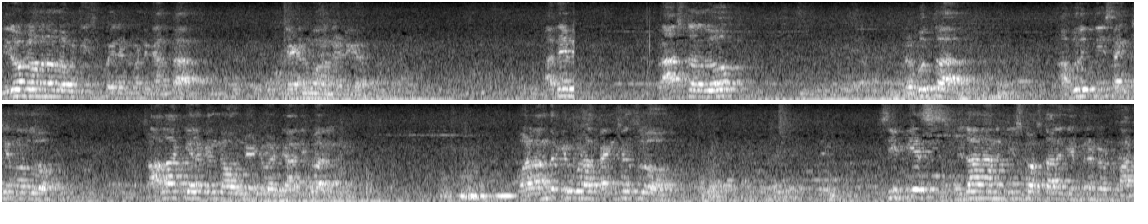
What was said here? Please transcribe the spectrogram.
తిరోగమనంలోకి తీసుకుపోయినటువంటి ఘనత జగన్మోహన్ రెడ్డి గారు. అదే రాష్ట్రంలో ప్రభుత్వ అభివృద్ధి సంక్షేమంలో చాలా కీలకంగా ఉండేటువంటి అధికారులు వాళ్ళందరికీ కూడా పెన్షన్స్లో సిపిఎస్ విధానాన్ని తీసుకొస్తారని చెప్పినటువంటి మాట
